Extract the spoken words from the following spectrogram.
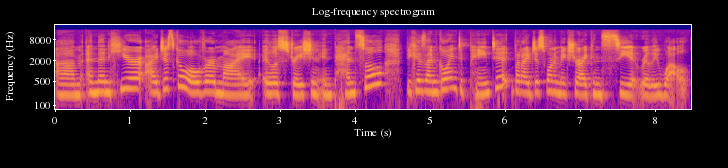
Um, and then here I just go over my illustration in pencil because I'm going to paint it, but I just want to make sure I can see it really well.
